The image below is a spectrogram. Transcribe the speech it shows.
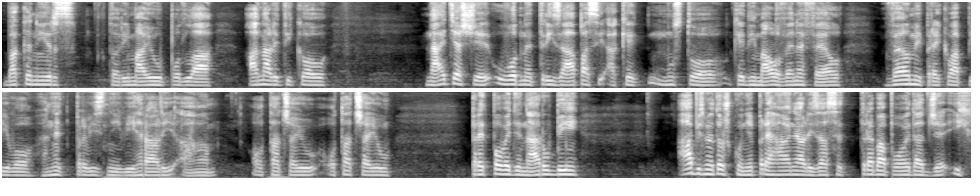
Buccaneers, ktorí majú podľa analytikov najťažšie úvodné tri zápasy, aké mužstvo kedy malo v NFL, veľmi prekvapivo hneď prvý z nich vyhrali a otáčajú, otáčajú predpovede na ruby. Aby sme trošku nepreháňali, zase treba povedať, že ich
